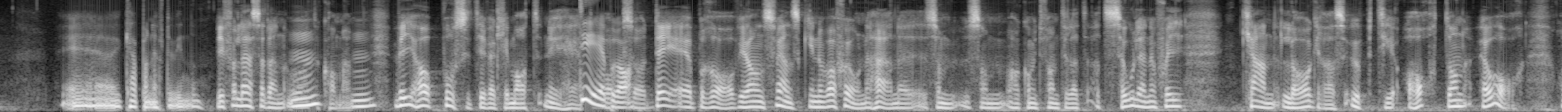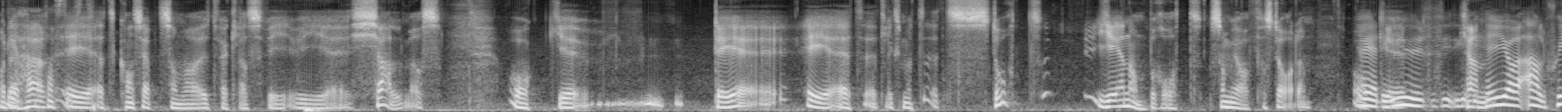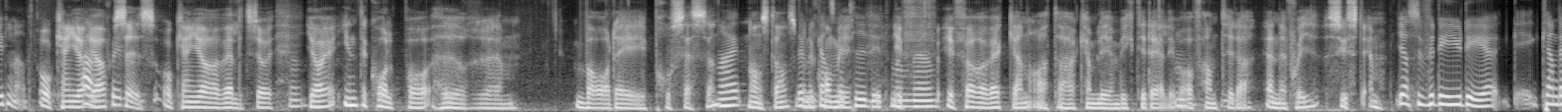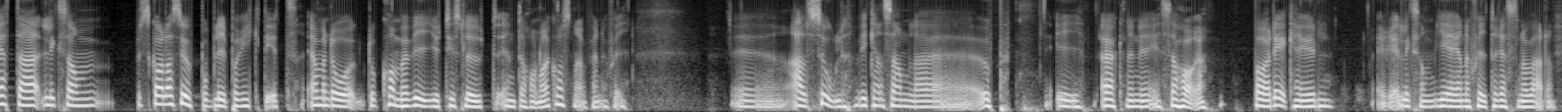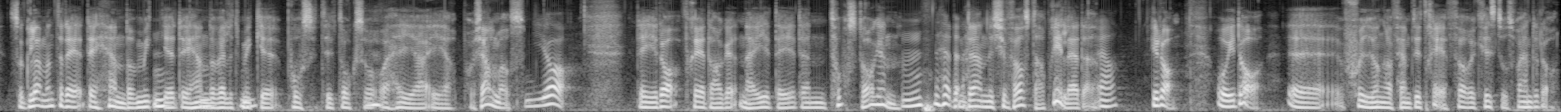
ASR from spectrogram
eh, kappan efter vinden. Vi får läsa den och mm. återkomma. Mm. Vi har positiva klimatnyheter det är bra. också. Det är bra. Vi har en svensk innovation här nu som, som har kommit fram till att, att solenergi kan lagras upp till 18 år. Och det här är ett koncept som har utvecklats vid, vid eh, Chalmers. Och eh, det är ett, ett, liksom ett, ett stort genombrott som jag förstår det. Och ja, det, ju, det kan, kan ju göra all skillnad. Och kan, göra, ja, precis. Och kan göra väldigt stor... Mm. Jag har inte koll på hur, eh, var det är i processen Nej, någonstans. Det Men det kom i, tidigt. Men, i, eh, i förra veckan och att det här kan bli en viktig del i Mm. våra framtida energisystem. Ja, så för det är ju det. Kan detta liksom skalas upp och bli på riktigt, ja men då, då kommer vi ju till slut inte ha några kostnader för energi. Eh, All sol vi kan samla upp i öknen i Sahara, bara det kan ju liksom ge energi till resten av världen. Så glöm inte det, det händer mycket. Mm. Det händer Mm. väldigt mycket positivt också och heja er på Chalmers. Ja, Det är idag fredagen, nej det är den torsdagen. mm, det är det. Den 21 april är det. Ja. Idag. Och idag, eh, 753 före Kristus, vad hände då?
